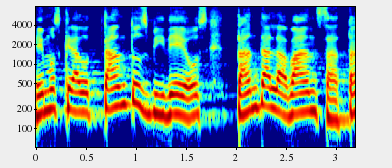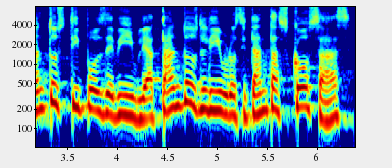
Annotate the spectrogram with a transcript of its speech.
Hemos creado tantos videos, tanta alabanza, tantos tipos de Biblia, tantos libros y tantas cosas.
